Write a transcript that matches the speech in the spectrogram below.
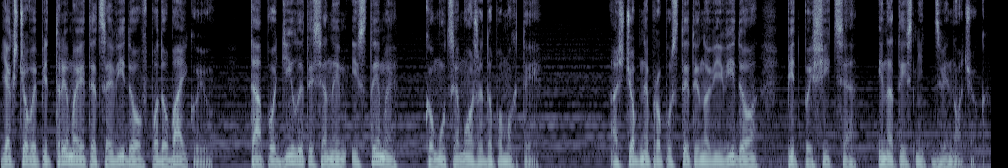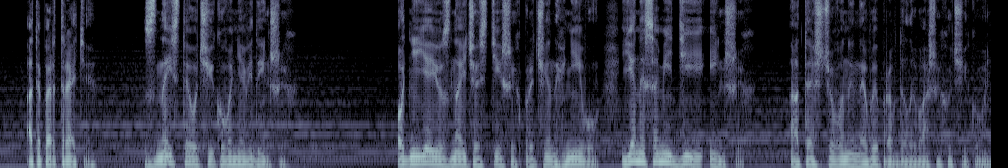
якщо ви підтримаєте це відео вподобайкою та поділитеся ним із тими, кому це може допомогти. А щоб не пропустити нові відео, підпишіться і натисніть дзвіночок. А тепер третє. Знизьте очікування від інших. Однією з найчастіших причин гніву є не самі дії інших, а те, що вони не виправдали ваших очікувань.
